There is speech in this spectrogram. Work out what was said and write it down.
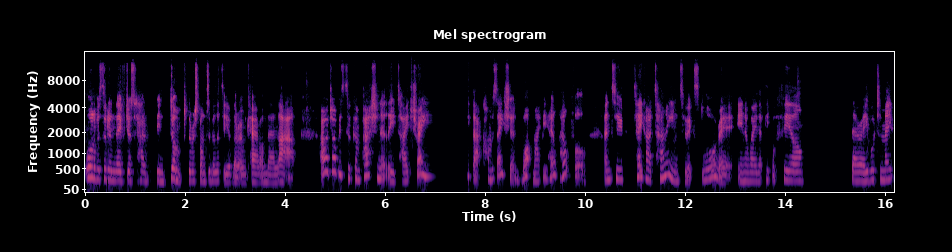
all of a sudden they've just had been dumped the responsibility of their own care on their lap. Our job is to compassionately titrate that conversation what might be help- helpful and to take our time to explore it in a way that people feel they're able to make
